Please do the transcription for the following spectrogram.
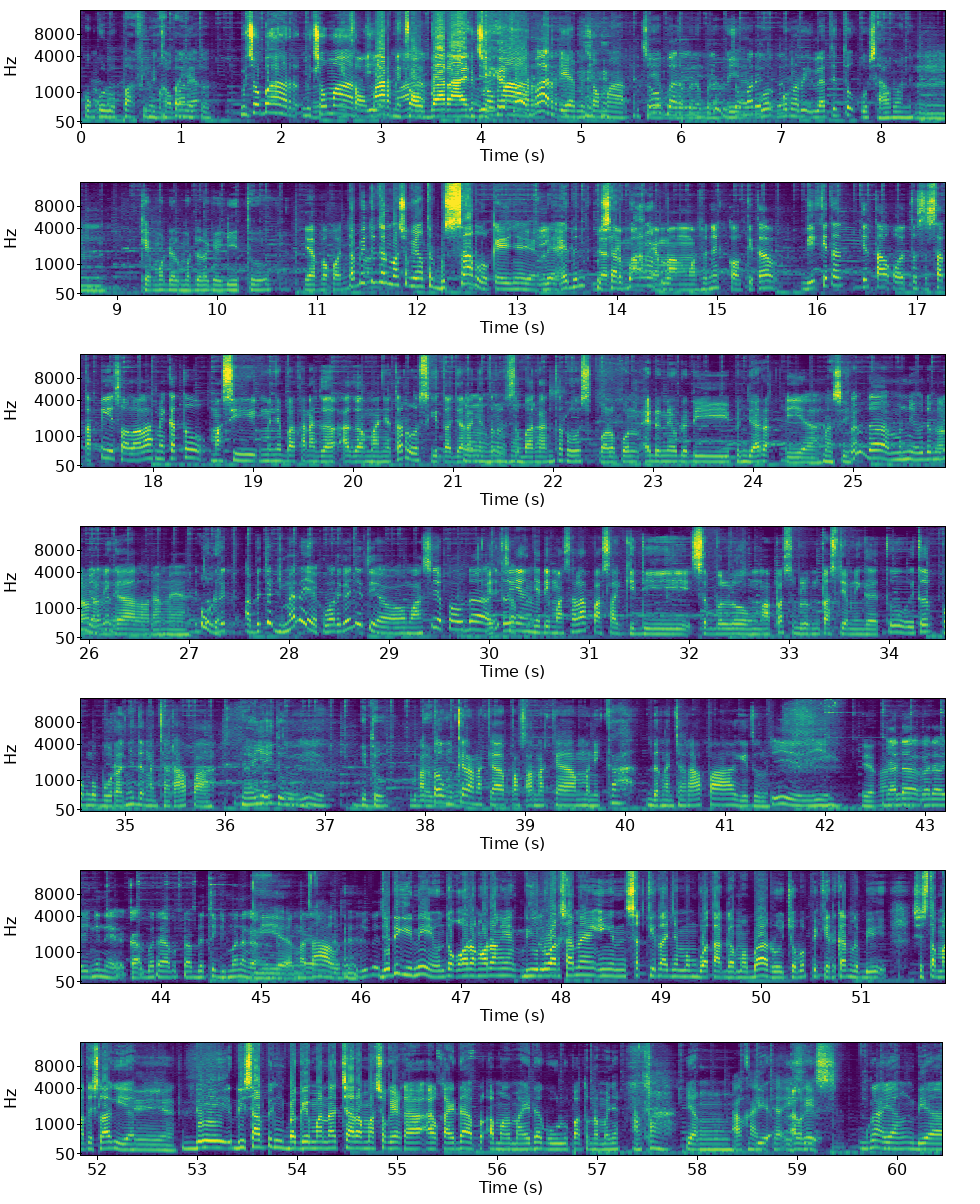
Kok gue lupa film Midsommar apa ya? itu. Midsommar, Midsommar. Midsommar, Iya. Midsommar anjir. Midsommar. Iya, Midsommar. Iya, Midsommar, bener-bener. iya, Iya, Midsommar gue itu gue ngeri lihat itu usaha nih. Hmm, Kayak model-model kayak gitu. ya pokoknya Tapi itu termasuk yang terbesar loh kayaknya ya. Lia Eden tuh besar emang, banget. loh. emang maksudnya kalau kita dia kita kita tahu kalau itu sesat tapi seolah-olah mereka tuh masih menyebarkan aga, agamanya terus gitu ajarannya Hmm, terus sebarkan terus. Walaupun Edennya udah di penjara Iya. masih. Kan udah meni udah Orang meninggal kan ya? meninggal orangnya. Itu update, update-nya gimana ya keluarganya itu ya? Masih apa udah itu yang up? jadi masalah pas lagi di sebelum apa sebelum pas dia meninggal itu itu penguburannya dengan cara apa Nah, iya itu. Iya. Itu. benar, atau benar, mungkin anaknya pas anaknya menikah dengan cara apa gitu loh Iya, iya. ya kan Gak ada gak ada ini nih kabar update-nya gimana nggak? Iya, nggak tahu deh. juga. Jadi gini, untuk orang-orang yang di luar sana yang ingin sekiranya membuat agama baru, coba pikirkan lebih sistematis lagi ya. iya Di di samping bagaimana cara masuknya ke Al Qaeda, Amal Maida, gue lupa tuh namanya. apa Yang Al-Qaeda, dia- Al- ISIS. Enggak, yang dia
